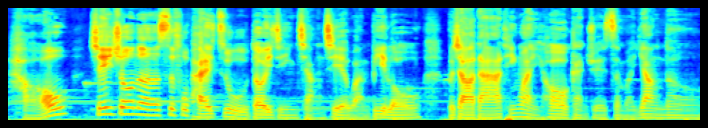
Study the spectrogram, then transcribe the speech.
好，这一周呢，四副牌组都已经讲解完毕喽。不知道大家听完以后感觉怎么样呢？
